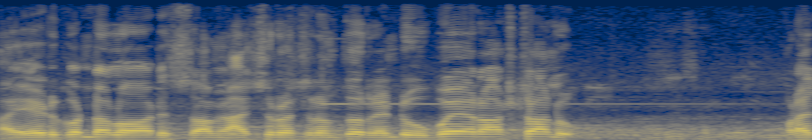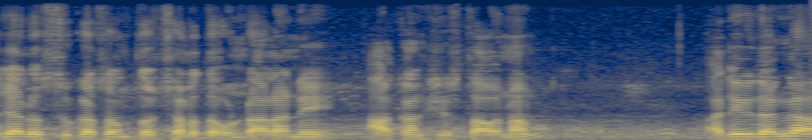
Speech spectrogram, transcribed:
ఆ ఏడుకొండలవాడి స్వామి ఆశీర్వచనంతో రెండు ఉభయ రాష్ట్రాలు ప్రజలు సుఖ సంతోషాలతో ఉండాలని ఆకాంక్షిస్తూ ఉన్నాను అదేవిధంగా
